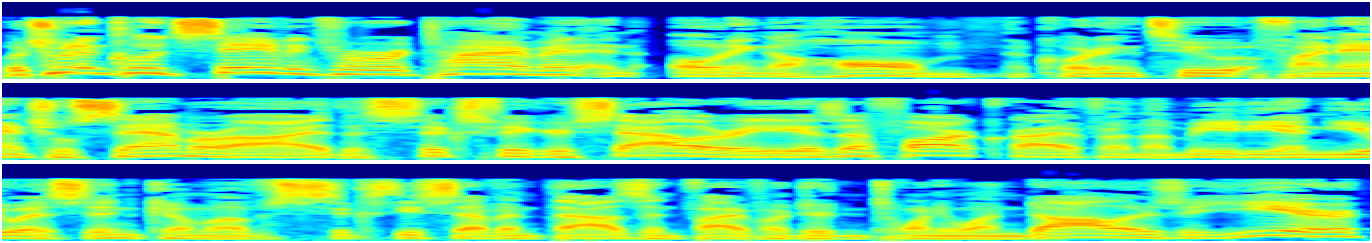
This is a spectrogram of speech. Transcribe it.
which would include saving for retirement and owning a home. According to Financial Samurai, the six figure salary is a far cry from the median U.S. income of $67,521 a year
